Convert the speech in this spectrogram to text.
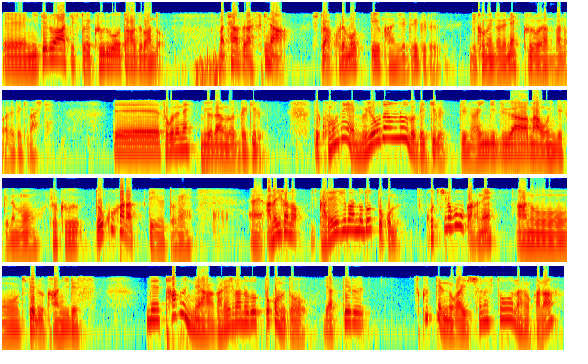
えー、似てるアーティストでクールウォーターズバンド。まあ、チャンスが好きな人はこれもっていう感じで出てくるリコメンドでね、クールウォーターズバンドが出てきまして。で、そこでね、無料ダウンロードできる。で、このね、無料ダウンロードできるっていうのはインディーズがまあ多いんですけども、曲、どこからっていうとね、えー、アメリカのガレージバンド .com、こっちの方からね、あのー、来てる感じです。で、多分ね、 GarageBand.com とやってる、作ってるのが一緒の人なのかな？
